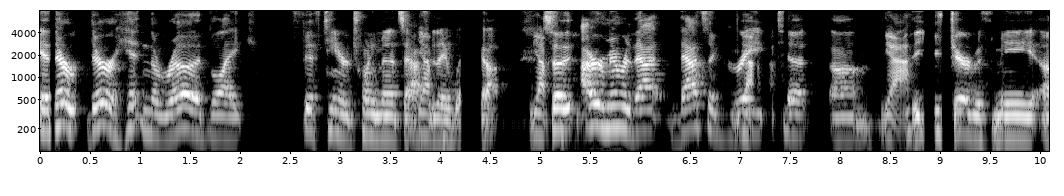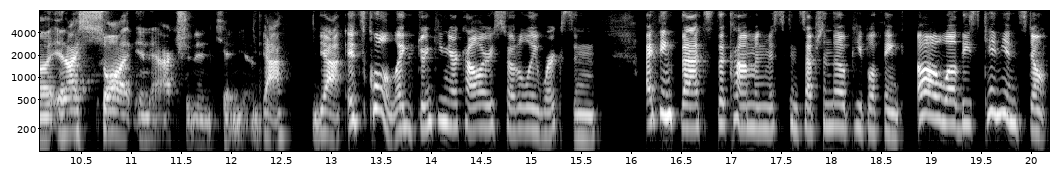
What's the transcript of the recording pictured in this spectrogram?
and they're they're hitting the road like 15 or 20 minutes after yep. they wake up yeah so i remember that that's a great tip um, yeah that you shared with me uh, and i saw it in action in kenya yeah yeah it's cool like drinking your calories totally works and I think that's the common misconception though. People think, oh, well, these Kenyans don't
